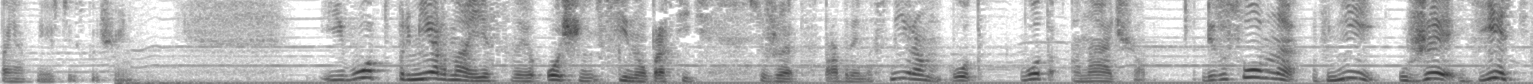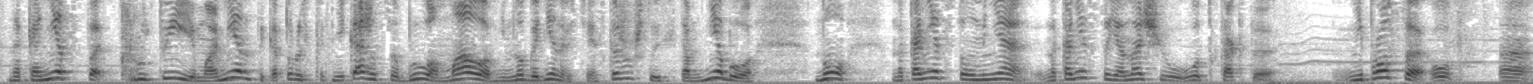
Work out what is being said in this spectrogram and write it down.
Понятно, есть исключения. И вот примерно, если очень сильно упростить сюжет проблемы с миром, вот, вот она о чем. Безусловно, в ней уже есть, наконец-то, крутые моменты, которых, как мне кажется, было мало в «Немного ненависти». Я не скажу, что их там не было, но, наконец-то у меня, наконец-то я начал вот как-то не просто вот а,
